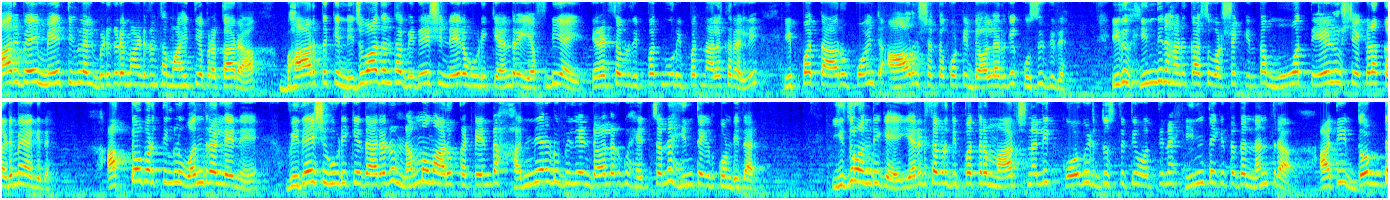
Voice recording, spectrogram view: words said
ಆರ್ ಬಿ ಐ ಮೇ ತಿಂಗಳಲ್ಲಿ ಬಿಡುಗಡೆ ಮಾಡಿದಂಥ ಮಾಹಿತಿಯ ಪ್ರಕಾರ ಭಾರತಕ್ಕೆ ನಿಜವಾದಂಥ ವಿದೇಶಿ ನೇರ ಹೂಡಿಕೆ ಅಂದರೆ ಎಫ್ ಡಿ ಐ ಎರಡು ಸಾವಿರದ ಇಪ್ಪತ್ತ್ಮೂರು ಇಪ್ಪತ್ನಾಲ್ಕರಲ್ಲಿ ಇಪ್ಪತ್ತಾರು ಪಾಯಿಂಟ್ ಆರು ಶತಕೋಟಿ ಡಾಲರ್ಗೆ ಕುಸಿದಿದೆ. ಇದು ಹಿಂದಿನ ಹಣಕಾಸು ವರ್ಷಕ್ಕಿಂತ ಮೂವತ್ತೇಳು ಶೇಕಡ ಕಡಿಮೆಯಾಗಿದೆ ಅಕ್ಟೋಬರ್ ತಿಂಗಳು ಒಂದರಲ್ಲೇ ವಿದೇಶಿ ಹೂಡಿಕೆದಾರರು ನಮ್ಮ ಮಾರುಕಟ್ಟೆಯಿಂದ ಹನ್ನೆರಡು ಬಿಲಿಯನ್ ಡಾಲರ್ಗೂ ಹೆಚ್ಚನ್ನು ಹಿಂತೆಗೆದುಕೊಂಡಿದ್ದಾರೆ. ಇದರೊಂದಿಗೆ ಎರಡು ಸಾವಿರದ ಇಪ್ಪತ್ತರ ಮಾರ್ಚ್ನಲ್ಲಿ ಕೋವಿಡ್ ದುಸ್ಥಿತಿ ಹೊತ್ತಿನ ಹಿಂತೆಗೆತದ ನಂತರ ಅತಿ ದೊಡ್ಡ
